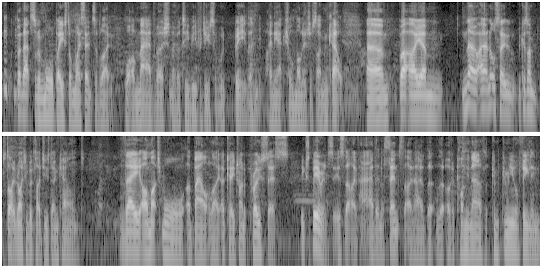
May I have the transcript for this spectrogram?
but that's sort of more based on my sense of like what a mad version of a TV producer would be than any actual knowledge of Simon Cowell. Um, but I um, no, and also because I'm started writing books like Jews Don't Count, they are much more about like okay, trying to process experiences that I've had and a sense that I've had that, that of a communal com- communal feeling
